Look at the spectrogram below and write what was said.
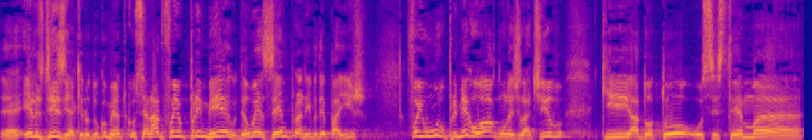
É, eles dizem aqui no documento que o Senado foi o primeiro, deu um exemplo a nível de país. Foi o, primeiro órgão legislativo que adotou o sistema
